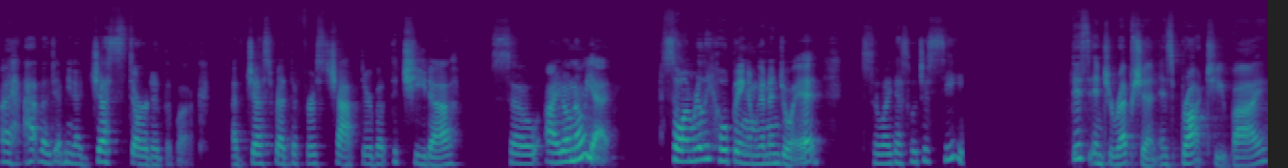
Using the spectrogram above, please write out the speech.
I have I mean I just started the book. I've just read the first chapter about the cheetah. So I don't know yet. So I'm really hoping I'm going to enjoy it. So I guess we'll just see. This interruption is brought to you by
